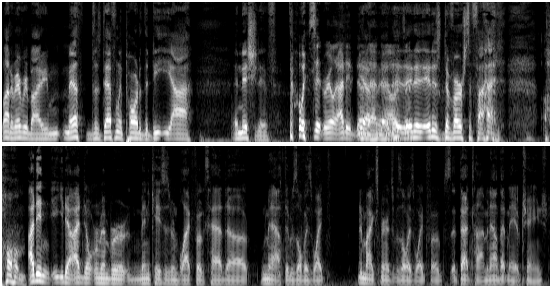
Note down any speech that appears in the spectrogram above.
a lot of everybody. Meth was definitely part of the DEI initiative. oh, is it really? I didn't know yeah, that. Now. it, it, it is diversified. Um, I didn't, you know, I don't remember many cases when black folks had uh, meth. It was always white. In my experience, it was always white folks at that time, and now that may have changed.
